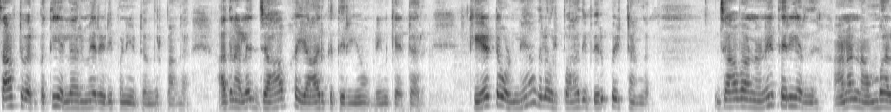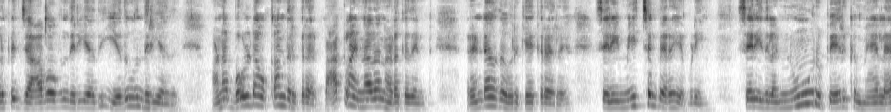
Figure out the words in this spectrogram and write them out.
சாஃப்ட்வேர் பற்றி எல்லாருமே ரெடி பண்ணிட்டு வந்திருப்பாங்க அதனால் ஜாவா யாருக்கு தெரியும் அப்படின்னு கேட்டார். கேட்ட உடனே அதில் ஒரு பாதி பேர் போயிட்டாங்க. ஜாவானோடனே தெரியாது. ஆனால் நம்ம ஆளுக்கு ஜாவாவும் தெரியாது எதுவும் தெரியாது. ஆனால் போல்டாக உட்காந்துருக்கிறார் பார்க்கலாம் என்னதான் நடக்குதுன்ட்டு. ரெண்டாவது அவர் கேட்குறாரு சரி மீச்சம் பெற எப்படி? சரி இதில் நூறு பேருக்கு மேலே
